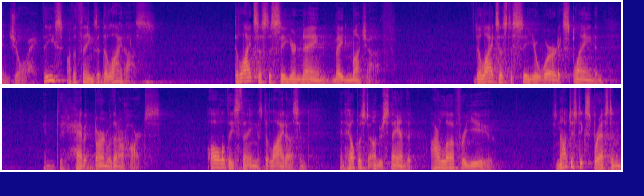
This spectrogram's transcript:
and joy. These are the things that delight us. Delights us to see your name made much of. Delights us to see your word explained and, and to have it burn within our hearts. All of these things delight us and, and help us to understand that our love for you is not just expressed in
